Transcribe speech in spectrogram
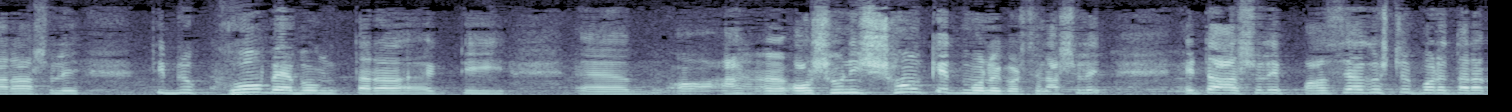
তারা আসলে তীব্র ক্ষোভ এবং তারা একটি অশনি সংকেত মনে করছেন। আসলে এটা আসলে পাঁচই আগস্টের পরে তারা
